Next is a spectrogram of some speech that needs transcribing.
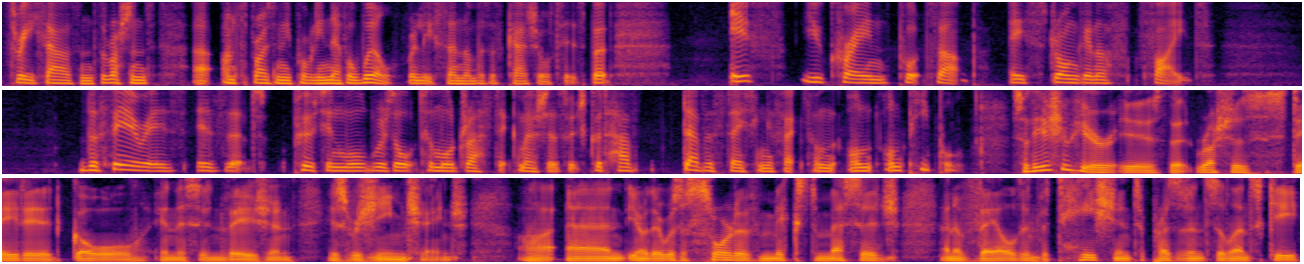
three thousand. The Russians, uh, unsurprisingly, probably never will release their numbers of casualties. But if Ukraine puts up a strong enough fight, the fear is is that Putin will resort to more drastic measures, which could have devastating effects on, on, on people. So the issue here is that Russia's stated goal in this invasion is regime change. Uh, and, you know, there was a sort of mixed message and a veiled invitation to President Zelensky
